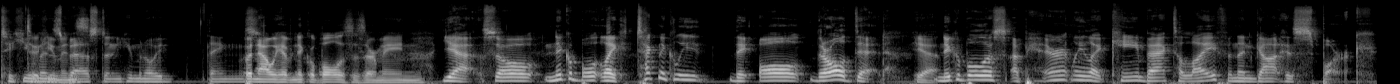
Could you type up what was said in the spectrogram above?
to humans, humans. best and humanoid things. but now we have Nicol Bolas as our main. yeah. So Nicol, like technically, they all they're all dead. Yeah. Nicol Bolas apparently like came back to life and then got his spark.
